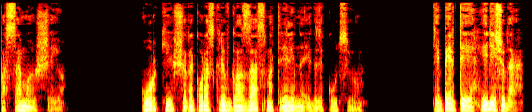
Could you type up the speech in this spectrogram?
по самую шею. Урки, широко раскрыв глаза, смотрели на экзекуцию. «Теперь ты, иди сюда!»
